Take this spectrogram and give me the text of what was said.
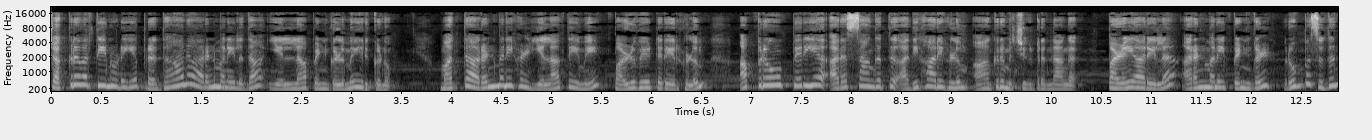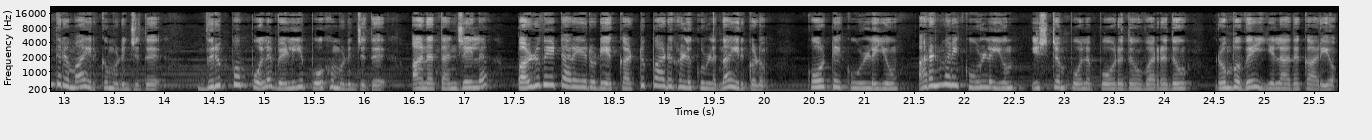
சக்கரவர்த்தியினுடைய பிரதான அரண்மனையில தான் எல்லா பெண்களுமே இருக்கணும். மத்த அரண்மனைகள் எல்லாத்தையுமே பழுவேட்டரையர்களும் அப்புறம் பெரிய அரசாங்கத்து அதிகாரிகளும் ஆக்கிரமிச்சுக்கிட்டு இருந்தாங்க. பழையாறையில அரண்மனை பெண்கள் ரொம்ப சுதந்திரமா இருக்க முடிஞ்சது. விருப்பம் போல வெளியே போக முடிஞ்சது. ஆனா தஞ்சையில பழுவேட்டரையருடைய கட்டுப்பாடுகளுக்குள்ள தான் இருக்கணும். கோட்டைக்கு உள்ளயும் அரண்மனைக்கு உள்ளயும் இஷ்டம் போல போறதும் வர்றதும் ரொம்பவே இயலாத காரியம்.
